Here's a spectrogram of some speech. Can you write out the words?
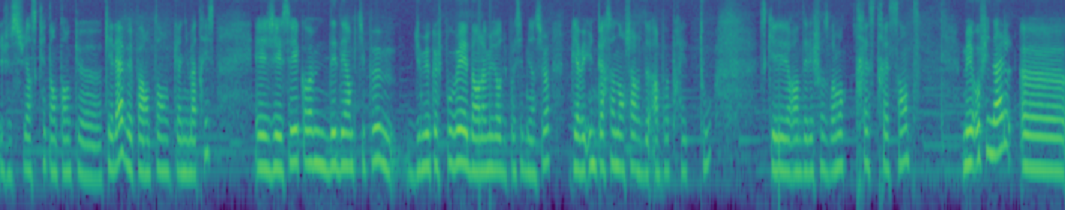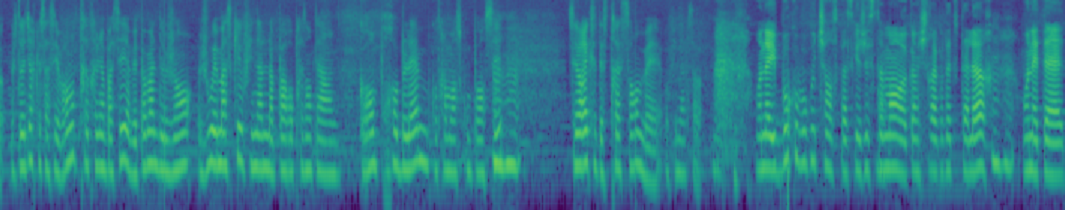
je suis inscrite en tant qu'élève et pas en tant qu'animatrice. Et j'ai essayé quand même d'aider un petit peu, du mieux que je pouvais, dans la mesure du possible, bien sûr. Donc, il y avait une personne en charge de à peu près tout, ce qui rendait les choses vraiment très stressantes. Mais au final, euh, je dois dire que ça s'est vraiment très très bien passé. Il y avait pas mal de gens. Jouer masqué, au final, n'a pas représenté un grand problème, contrairement à ce qu'on pensait. Mhm. C'est vrai que c'était stressant, mais au final, ça va. On a eu beaucoup, beaucoup de chance parce que justement, comme je te racontais tout à l'heure, Mhm. on était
